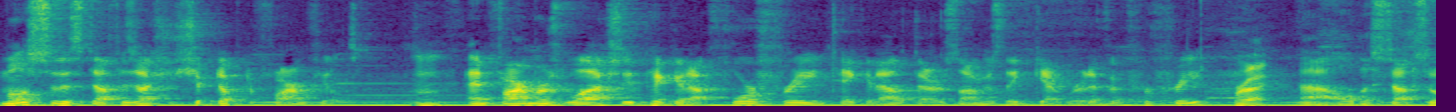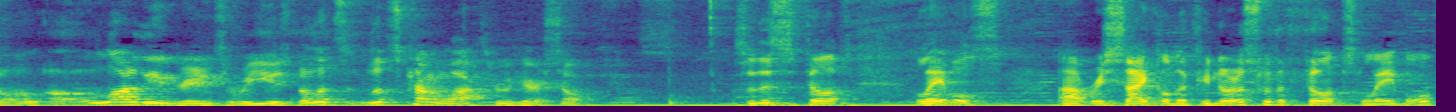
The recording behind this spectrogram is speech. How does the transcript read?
most of the stuff is actually shipped up to farm fields, Hmm. and farmers will actually pick it up for free and take it out there as long as they get rid of it for free. Right. Uh, all the stuff. So a, a lot of the ingredients are reused. But let's let's kind of walk through here. So. So this is Phillips labels uh, recycled. If you notice with a Phillips label,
